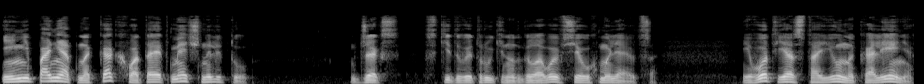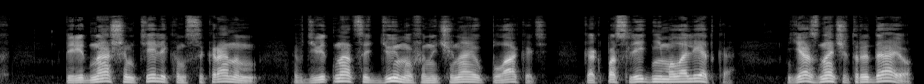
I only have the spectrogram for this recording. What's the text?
и непонятно как хватает мяч на лету. Джекс скидывает руки над головой, все ухмыляются. И вот я стою на коленях перед нашим телеком с экраном в 19 дюймов и начинаю плакать как последний малолетка. Я, значит, рыдаю,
